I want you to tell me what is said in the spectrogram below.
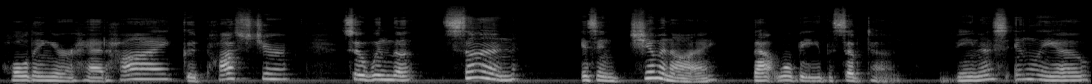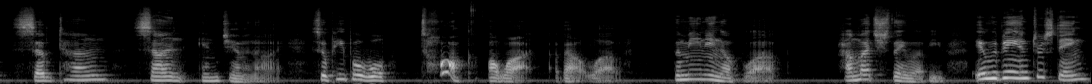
holding your head high, good posture. So when the sun is in Gemini, that will be the subtone. Venus in Leo, subtone, sun in Gemini. So people will talk a lot about love, the meaning of love, how much they love you. It would be interesting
